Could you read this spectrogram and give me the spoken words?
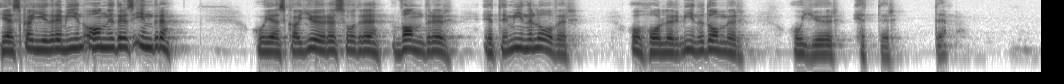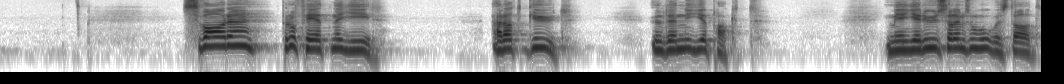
Jeg skal gi dere min ånd i deres indre, og jeg skal gjøre så dere vandrer etter mine lover og holder mine dommer og gjør etter dem. Svaret profetene gir, er at Gud under den nye pakt, med Jerusalem som hovedstad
